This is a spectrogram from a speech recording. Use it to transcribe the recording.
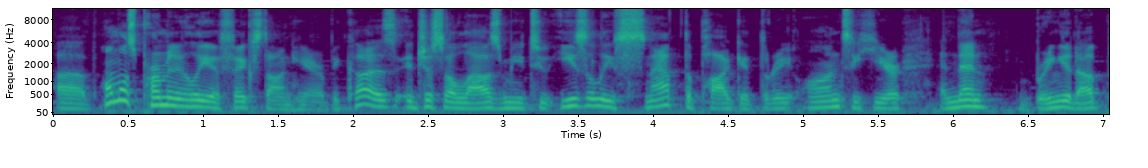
uh, almost permanently affixed on here because it just allows me to easily snap the Pocket 3 onto here and then bring it up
